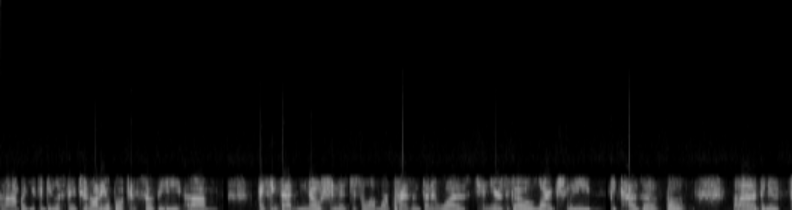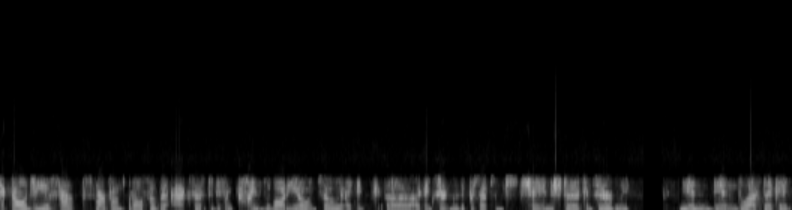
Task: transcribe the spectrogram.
uh, but you can be listening to an audiobook. And so the um, I think that notion is just a lot more present than it was 10 years ago, largely because of both uh, the new technology of smart, smartphones, but also the access to different kinds of audio. And so I think uh, I think certainly the perceptions changed uh, considerably mm-hmm. in in the last decade.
